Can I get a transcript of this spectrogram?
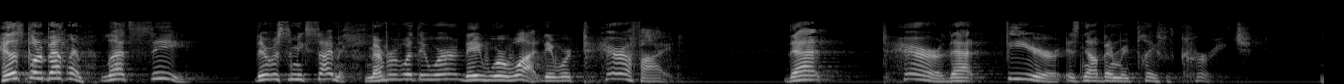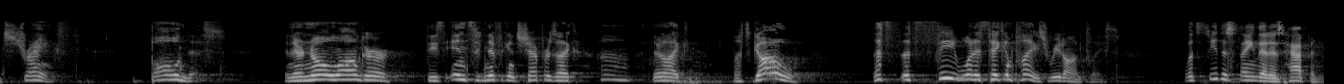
Hey, let's go to Bethlehem. Let's see. There was some excitement. Remember what they were? They were what? They were terrified. That terror, that fear has now been replaced with courage and strength, boldness. And they're no longer these insignificant shepherds like, oh, they're like, let's go. Let's, let's see what has taken place. Read on, please. Let's see this thing that has happened,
